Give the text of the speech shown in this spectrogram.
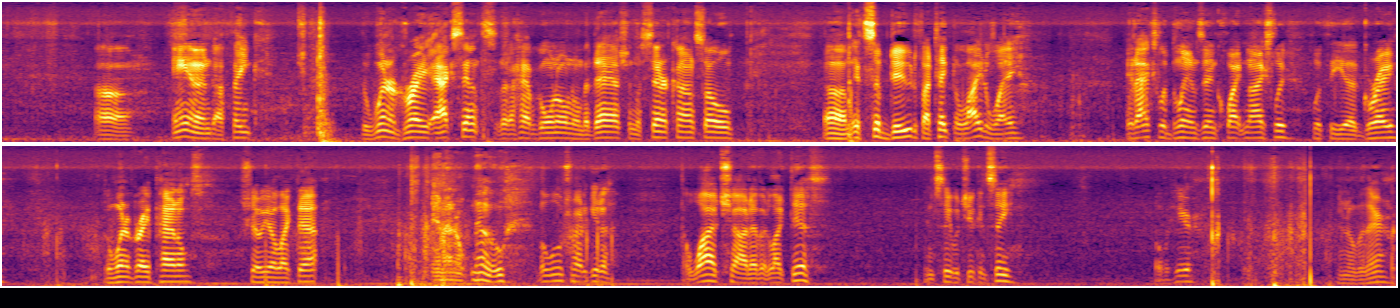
Uh, and I think the winter gray accents that I have going on on the dash and the center console, um, it's subdued. If I take the light away, it actually blends in quite nicely with the uh, gray, the winter gray panels. Show y'all like that. And I don't know, but we'll try to get a, a wide shot of it like this and see what you can see over here and over there.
